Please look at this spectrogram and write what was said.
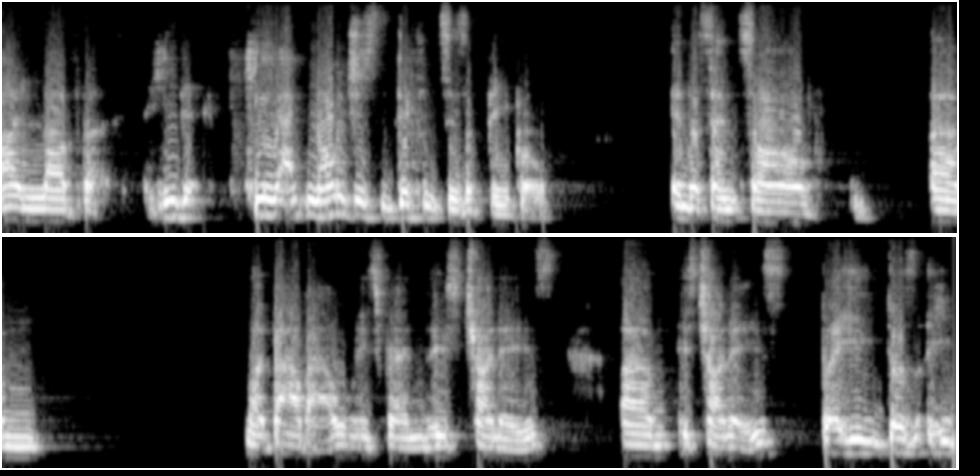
I love that he he acknowledges the differences of people in the sense of um, like Bao Bao, his friend who's Chinese, um, is Chinese, but he does he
